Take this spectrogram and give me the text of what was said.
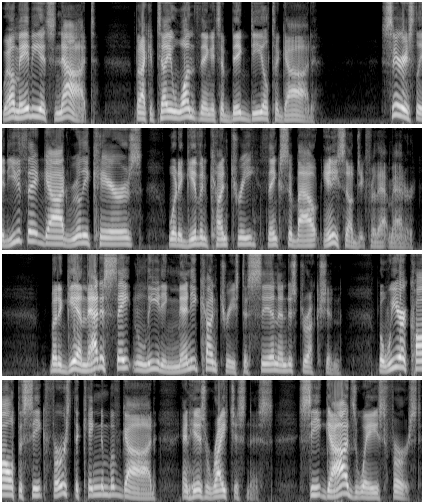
Well, maybe it's not, but I can tell you one thing it's a big deal to God. Seriously, do you think God really cares what a given country thinks about any subject for that matter? But again, that is Satan leading many countries to sin and destruction. But we are called to seek first the kingdom of God and his righteousness. Seek God's ways first,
